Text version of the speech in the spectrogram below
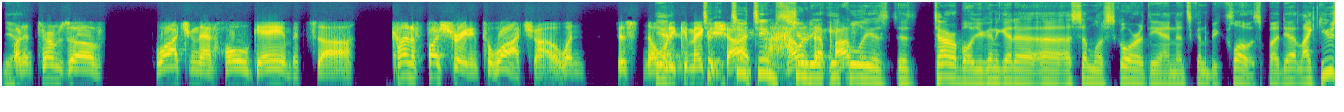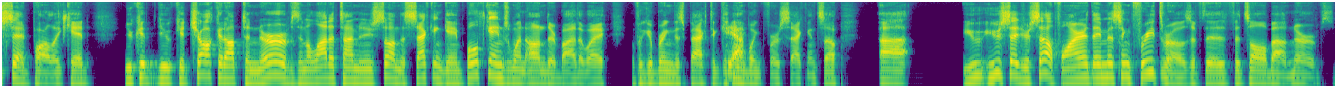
Yeah. But in terms of watching that whole game, it's uh, kind of frustrating to watch uh, when just nobody Yeah, can make two, a shot. Two teams How is shooting equally is, as terrible. You're going to get a, a, similar score at the end. It's going to be close. But yeah, like you said, Parlay Kid, you could you could chalk it up to nerves. And a lot of times, and you saw in the second game, both games went under. By the way, if we could bring this back to Yeah. gambling for a second, so uh, you you said yourself, why aren't they missing free throws if the, if it's all about nerves?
